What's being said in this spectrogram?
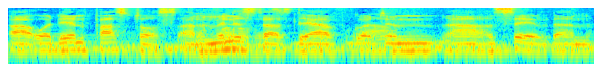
are ordained pastors and Oh, ministers. They have good. Wow. gotten uh, saved, and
